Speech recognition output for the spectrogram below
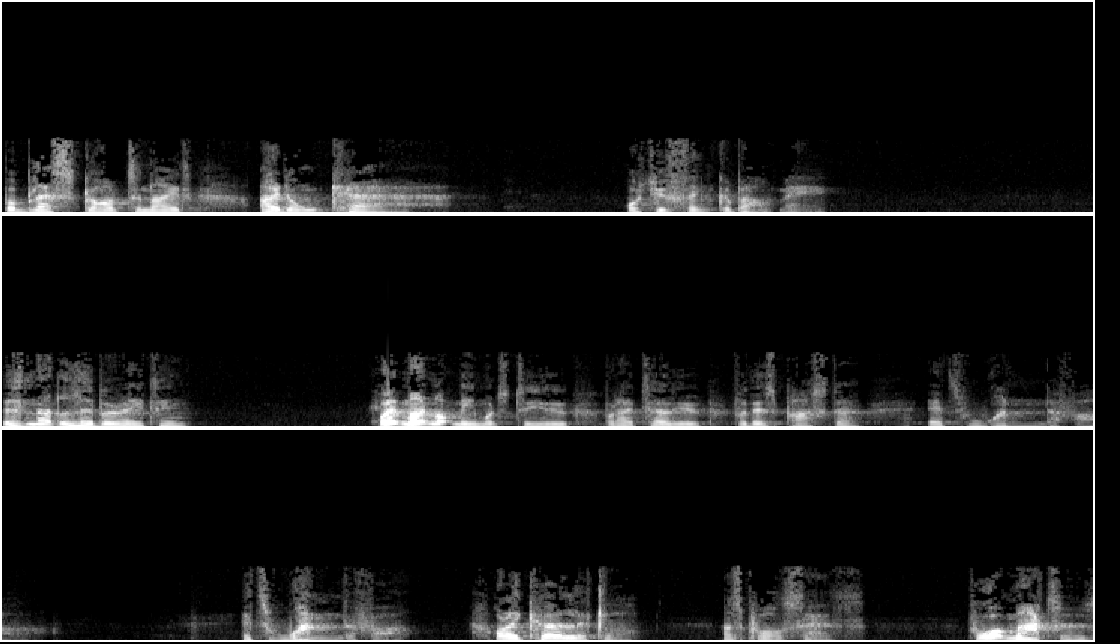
But bless God tonight, I don't care what you think about me. Isn't that liberating? Well, it might not mean much to you, but I tell you, for this pastor, it's wonderful. It's wonderful. Or I care little, as Paul says. For what matters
